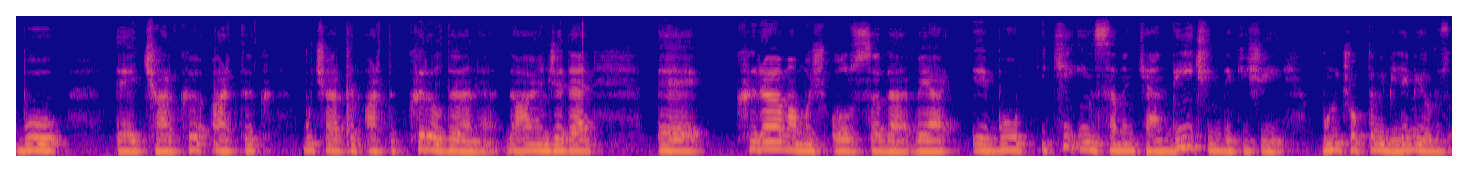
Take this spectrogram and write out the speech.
bu e, çarkı artık bu çarkın artık kırıldığını daha önceden e, kıramamış olsa da veya e, bu iki insanın kendi içindeki şeyi bunu çok tabi bilemiyoruz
